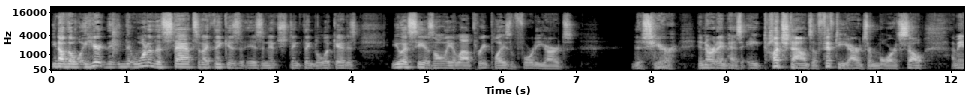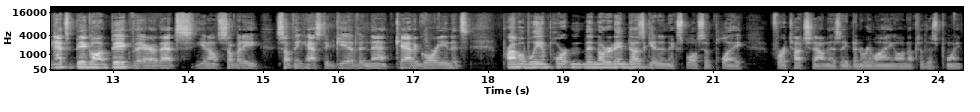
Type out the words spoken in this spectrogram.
you know, the here the, one of the stats that I think is is an interesting thing to look at is USC has only allowed three plays of forty yards this year, and Notre Dame has eight touchdowns of fifty yards or more. So, I mean, that's big on big there. That's you know somebody something has to give in that category, and it's probably important that Notre Dame does get an explosive play for a touchdown as they've been relying on up to this point.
